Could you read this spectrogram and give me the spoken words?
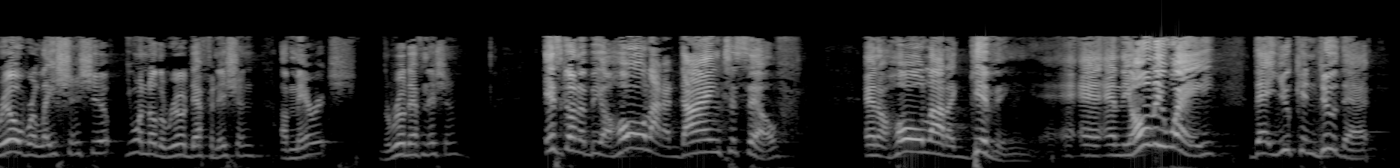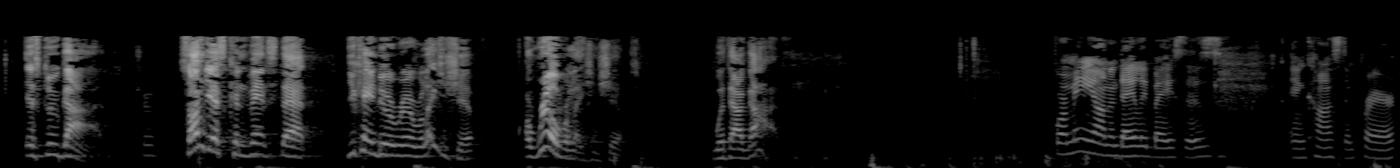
real relationship, you want to know the real definition of marriage, the real definition? It's going to be a whole lot of dying to self and a whole lot of giving. And, and the only way that you can do that is through God. True. So I'm just convinced that you can't do a real relationship, a real relationship, without God. For me, on a daily basis, in constant prayer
